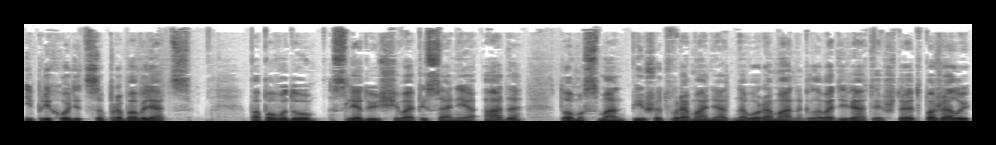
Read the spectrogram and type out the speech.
и приходится пробавляться. По поводу следующего описания ада Томас Манн пишет в романе одного романа, глава 9, что это, пожалуй,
